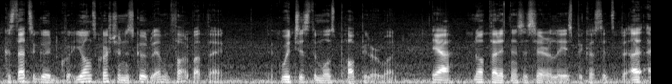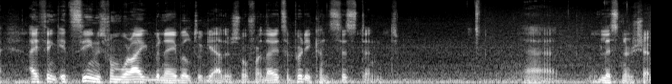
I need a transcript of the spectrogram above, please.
because that's a good. Qu- Jan's question is good. We haven't thought about that. Like, which is the most popular one? yeah. Not that it necessarily is, because it's. I, I- I think it seems from what I've been able to gather so far that it's a pretty consistent uh, listenership.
